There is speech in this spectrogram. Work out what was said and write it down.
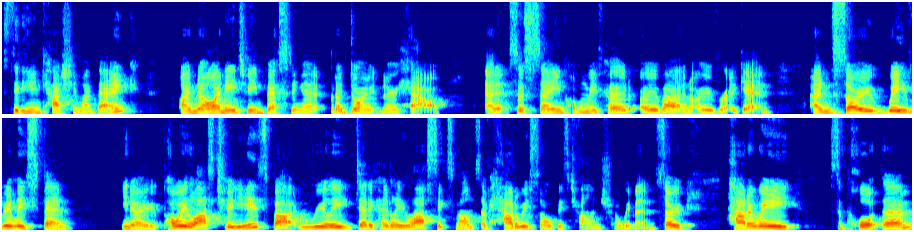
sitting in cash in my bank. I know I need to be investing it, but I don't know how. And it's the same problem we've heard over and over again. And so we really spent, you know, probably the last two years, but really dedicatedly the last six months of how do we solve this challenge for women? So, how do we support them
